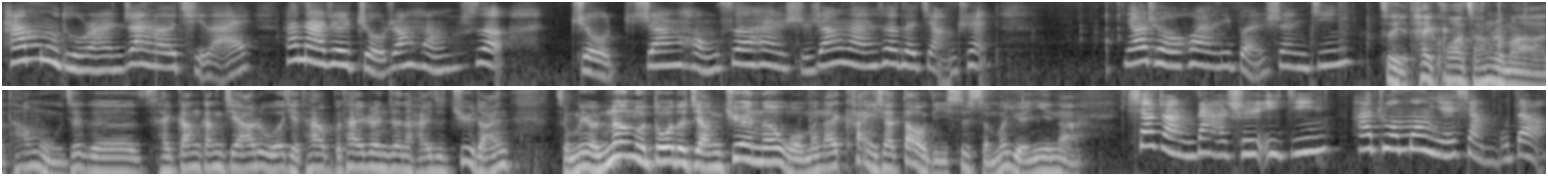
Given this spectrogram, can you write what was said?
汤姆突然站了起来，他拿着九张黄色。九张红色和十张蓝色的奖券，要求换一本圣经。这也太夸张了嘛！汤姆这个才刚刚加入，而且他又不太认真的孩子，居然怎么有那么多的奖券呢？我们来看一下到底是什么原因呢？校长大吃一惊，他做梦也想不到，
